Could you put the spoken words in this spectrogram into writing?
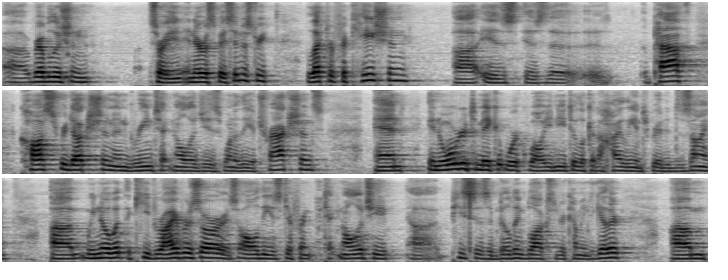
uh, revolution, sorry, in, in, aerospace industry. Electrification uh, is, is, the, is the path. Cost reduction and green technology is one of the attractions. And in order to make it work well, you need to look at a highly integrated design. Um, we know what the key drivers are. It's all these different technology uh, pieces and building blocks that are coming together. Um,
